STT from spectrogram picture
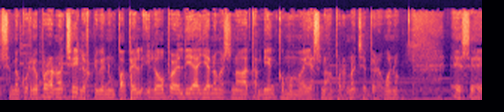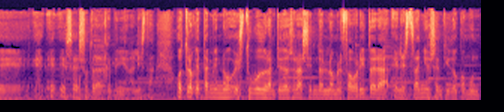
se me ocurrió por la noche y lo escribí en un papel y luego por el día ya no me sonaba tan bien como me había sonado por la noche, pero bueno, ese, esa es otra de las que tenía en la lista. Otro que también estuvo durante dos horas siendo el nombre favorito era El extraño sentido común.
